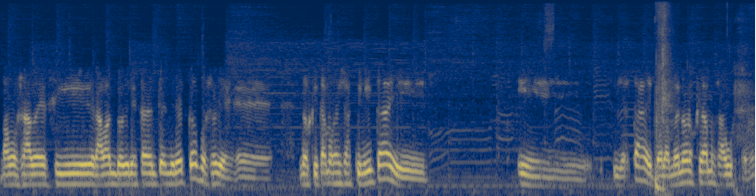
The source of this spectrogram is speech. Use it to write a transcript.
vamos a ver si grabando directamente en directo, pues oye, eh, nos quitamos esa espinita y, y, y ya está, y por lo menos nos quedamos a gusto, ¿no?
